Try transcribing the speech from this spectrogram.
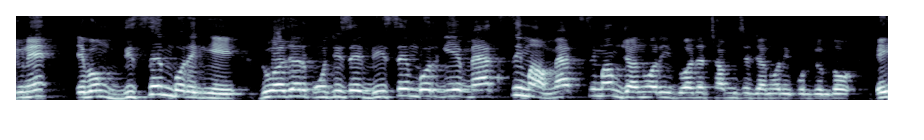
জুনে এবং ডিসেম্বরে গিয়ে দু হাজার পঁচিশে ডিসেম্বর গিয়ে ম্যাক্সিমাম ম্যাক্সিমাম জানুয়ারি দু হাজার ছাব্বিশে জানুয়ারি পর্যন্ত এই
